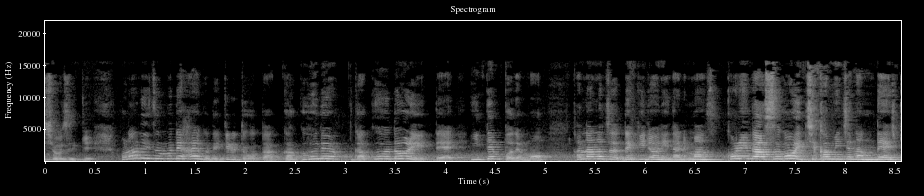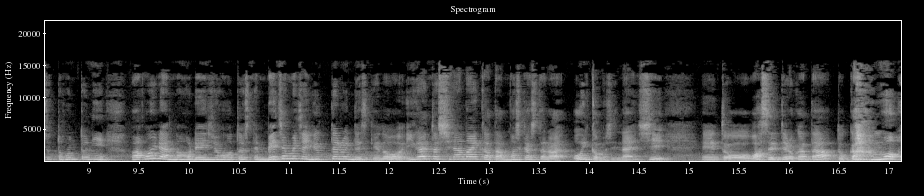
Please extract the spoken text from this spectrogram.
正直。このリズムで速くできるってことは楽譜で楽譜通りで2テンポでも必ずできるようになります。これがすごい近道なのでちょっと本当にワゴイラの練習法としてめちゃめちゃ言ってるんですけど意外と知らない方もしかしたら多いかもしれないし、えー、と忘れてる方とか も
